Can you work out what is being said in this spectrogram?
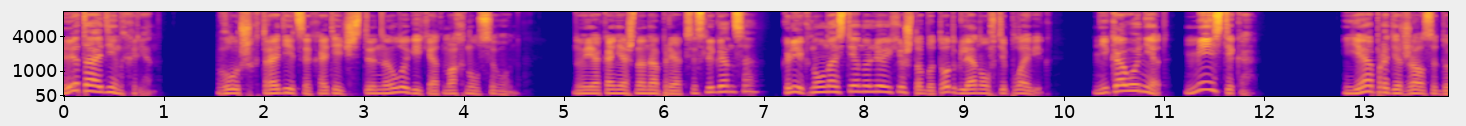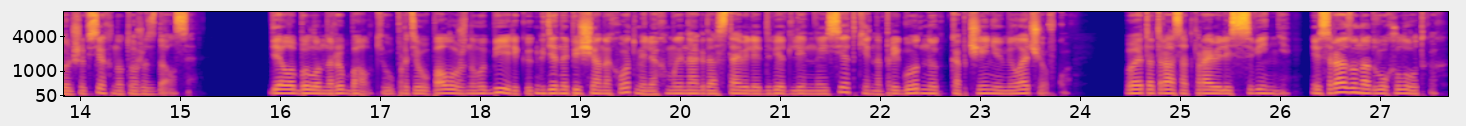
Это один хрен. В лучших традициях отечественной логики отмахнулся он. Ну я, конечно, напрягся слегонца, крикнул на стену Лехи, чтобы тот глянул в тепловик. Никого нет, мистика! Я продержался дольше всех, но тоже сдался. Дело было на рыбалке у противоположного берега, где на песчаных отмелях мы иногда ставили две длинные сетки на пригодную к копчению мелочевку. В этот раз отправились свиньи, и сразу на двух лодках.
